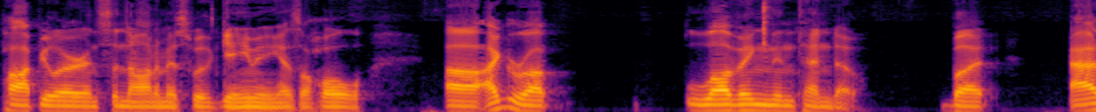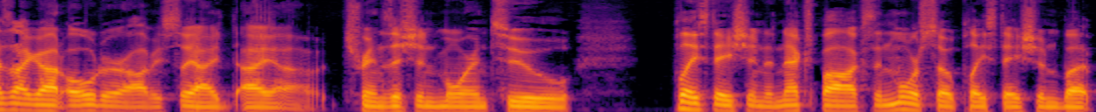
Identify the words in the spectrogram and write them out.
popular and synonymous with gaming as a whole. Uh, I grew up loving Nintendo, but as I got older, obviously I I uh, transitioned more into PlayStation and Xbox, and more so PlayStation. But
